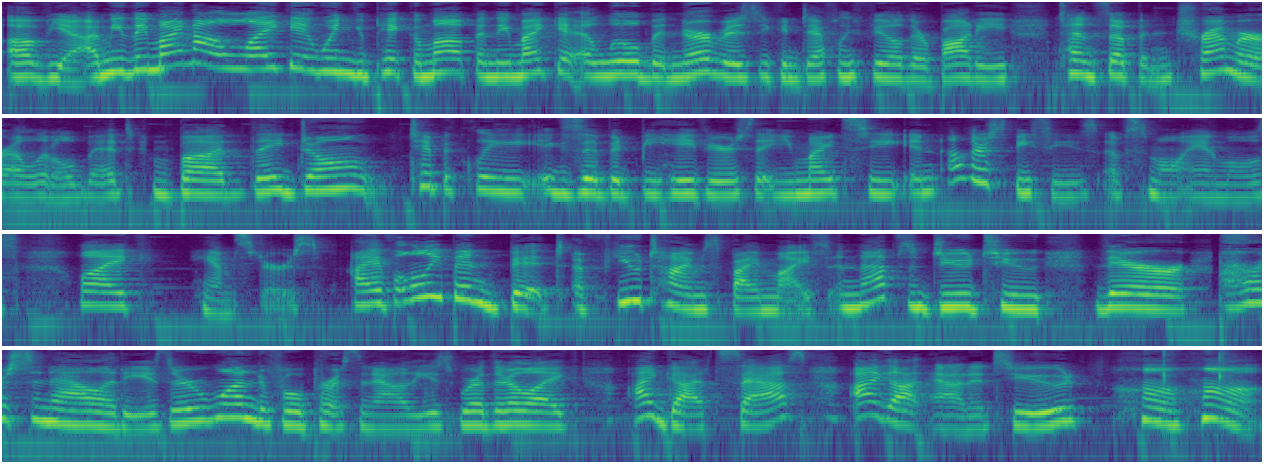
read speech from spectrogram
of you. I mean, they might not like it when you pick them up and they might get a little bit nervous. You can definitely feel their body tense up and tremor a little bit, but they don't typically exhibit behaviors that you might see in other species of small animals like hamsters. I have only been bit a few times by mice, and that's due to their personalities, their wonderful personalities, where they're like, I got sass, I got attitude, huh huh.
